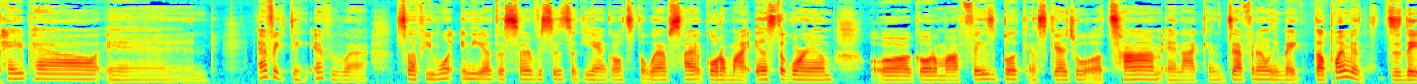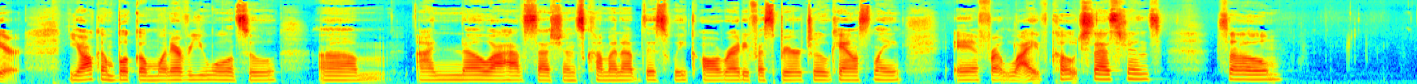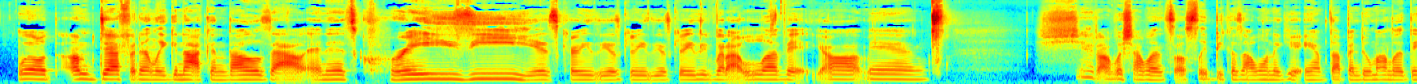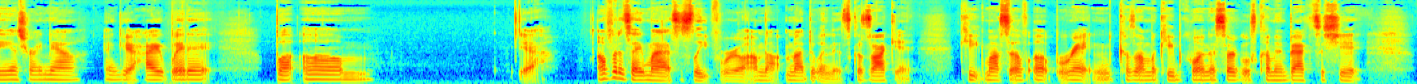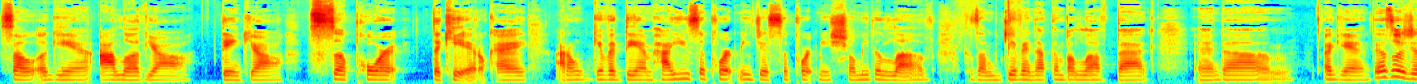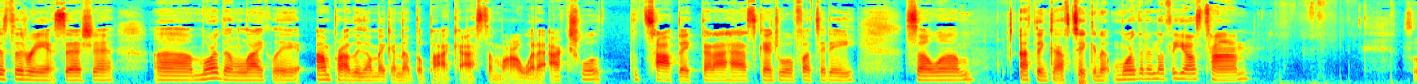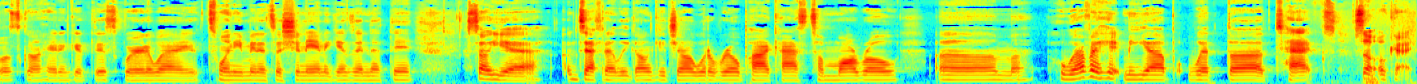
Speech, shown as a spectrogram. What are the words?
PayPal and everything everywhere. So if you want any of the services, again, go to the website, go to my Instagram or go to my Facebook and schedule a time and I can definitely make the appointments there. Y'all can book them whenever you want to. Um, I know I have sessions coming up this week already for spiritual counseling and for life coach sessions. So well, I'm definitely knocking those out, and it's crazy. It's crazy. It's crazy. It's crazy, but I love it, y'all. Man, shit. I wish I wasn't so sleepy because I want to get amped up and do my little dance right now and get hyped with it. But um, yeah, I'm gonna take my ass to sleep for real. I'm not. I'm not doing this because I can keep myself up ranting because I'm gonna keep going in circles, coming back to shit. So again, I love y'all. Thank y'all. Support the kid, okay? I don't give a damn how you support me. Just support me. Show me the love because I'm giving nothing but love back. And um, again, this was just a rant session. Uh, more than likely, I'm probably gonna make another podcast tomorrow with an actual the topic that I had scheduled for today. So um, I think I've taken up more than enough of y'all's time. So let's go ahead and get this squared away. 20 minutes of shenanigans and nothing. So yeah, I'm definitely gonna get y'all with a real podcast tomorrow. Um whoever hit me up with the text. So okay.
